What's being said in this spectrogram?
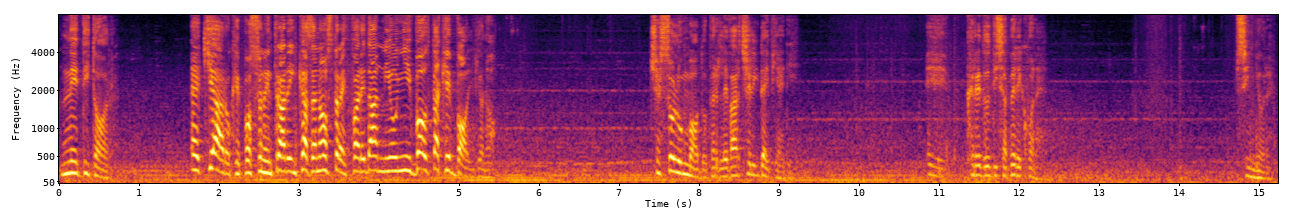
né di Thor. È chiaro che possono entrare in casa nostra e fare danni ogni volta che vogliono. C'è solo un modo per levarceli dai piedi. E credo di sapere qual è. Signore.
